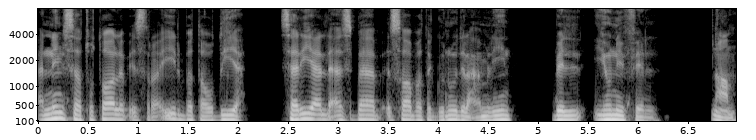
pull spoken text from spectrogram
النمسا تطالب إسرائيل بتوضيح سريع لأسباب إصابة الجنود العاملين باليونيفيل. نعم.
